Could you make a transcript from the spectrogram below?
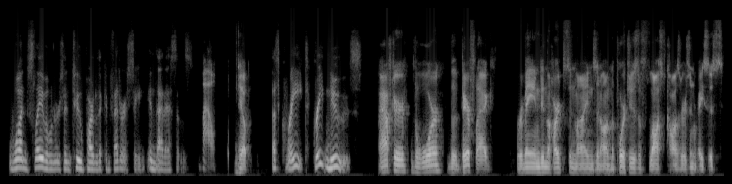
one slave owners and two part of the Confederacy in that essence. Wow. Yep. That's great. Great news. After the war, the bear flag remained in the hearts and minds and on the porches of lost causers and racists.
